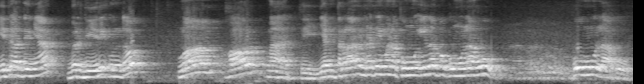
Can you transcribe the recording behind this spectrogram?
itu artinya berdiri untuk menghormati. Yang terlarang berarti yang mana? Kumu ila atau kumu lahu? kumulahu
